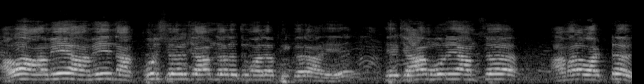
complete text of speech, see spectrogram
अहो आम्ही आम्ही नागपूर शहर जाम झालं तुम्हाला फिकर आहे. ते जाम होणे आमचं आम्हाला वाटतं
